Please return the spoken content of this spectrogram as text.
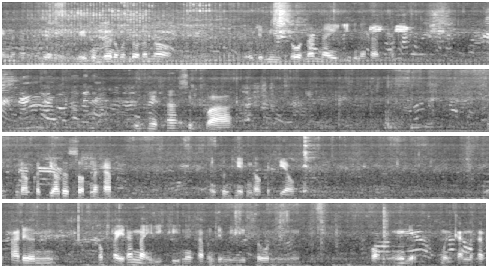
งนะครับเดี๋ยวผมเดินออกมาโซนด้านนอกเดี๋ยวจะมีโซนด้านในอีกนะครับ ลูกเห็ดห้าสิบบาท ดอกกระเจียวสดๆนะครับนี่เพิ่งเห็นดอกกระเจียวพาเดินเข้าไปด้านในอีกทีนึงครับ มันจะมีโซนของเหลือเหมือนกันนะครับ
